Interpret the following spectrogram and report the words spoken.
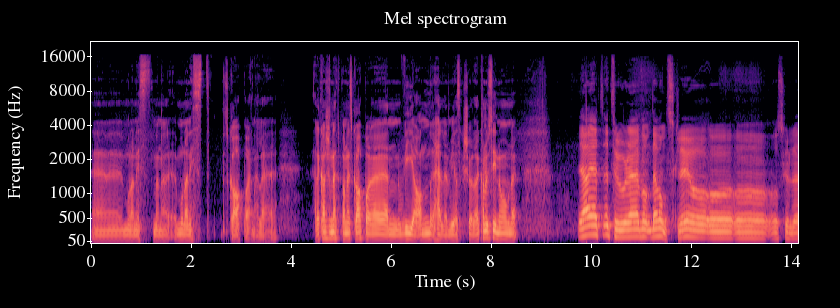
eh, modernismen, eh, modernistskaperen. Eller, eller kanskje nettopp han er skaperen via andre heller enn via seg sjøl. Kan du si noe om det? Ja, jeg, jeg tror det er, det er vanskelig å, å, å, å skulle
